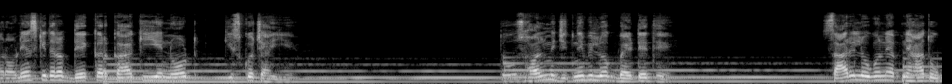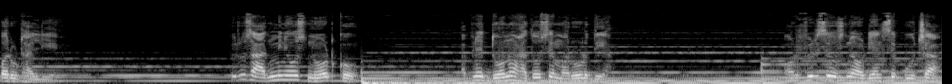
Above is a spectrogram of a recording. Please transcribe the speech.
और ऑडियंस की तरफ़ देखकर कहा कि ये नोट किसको चाहिए? तो उस हॉल में जितने भी लोग बैठे थे, सारे लोगों ने अपने हाथ ऊपर उठा लिए। फिर उस आदमी ने उस नोट को अपने दोनों हाथों से मरोड़ दिया। और फिर से उसने ऑडियंस से पूछा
